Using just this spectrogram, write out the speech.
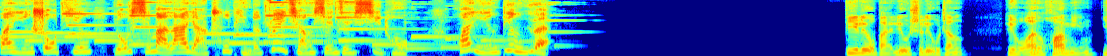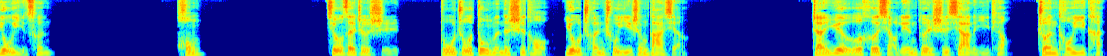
欢迎收听由喜马拉雅出品的《最强仙剑系统》，欢迎订阅。第六百六十六章：柳暗花明又一村。轰！就在这时，堵住洞门的石头又传出一声大响。展月娥和小莲顿时吓了一跳，转头一看，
